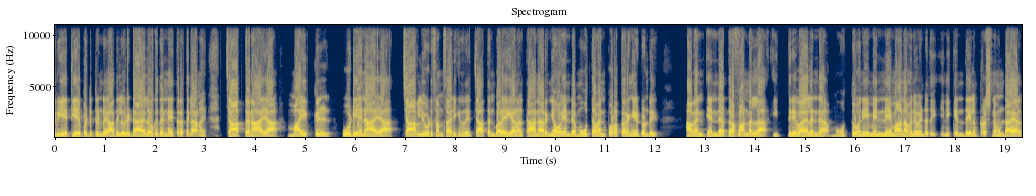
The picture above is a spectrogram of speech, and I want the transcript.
ക്രിയേറ്റ് ചെയ്യപ്പെട്ടിട്ടുണ്ട്. അതിലൊരു ഡയലോഗ് തന്നെ ഇത്തരത്തിലാണ്. ചാത്തനായ മൈക്കിൾ ഒടിയനായ ചാർലിയോട് സംസാരിക്കുന്നത്. ചാത്തൻ പറയുകയാണ് താൻ അറിഞ്ഞോ എന്റെ മൂത്തവൻ പുറത്തിറങ്ങിയിട്ടുണ്ട്. അവൻ എന്റെ അത്ര ഫണ്ണല്ല. ഇത്തിരി വയലന്റാ. മൂത്തോനെയും എന്നെയുമാണ് അവന് വേണ്ടത്. എനിക്ക് എന്തേലും പ്രശ്നമുണ്ടായാൽ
